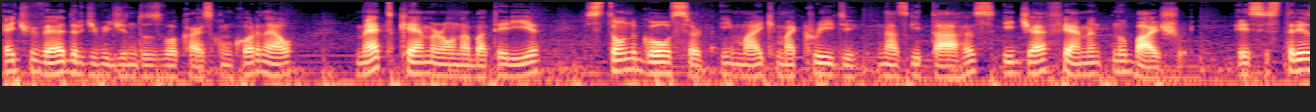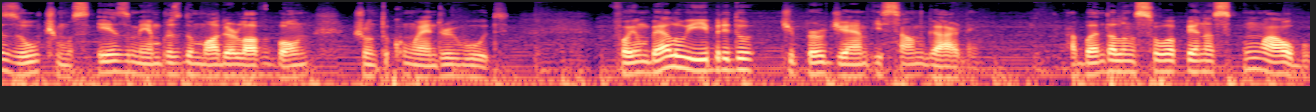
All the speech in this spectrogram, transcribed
Ed Vedder dividindo os vocais com Cornell, Matt Cameron na bateria Stone Gossard e Mike McCready nas guitarras e Jeff Ament no baixo, esses três últimos ex-membros do Mother Love Bone junto com Andrew Wood. Foi um belo híbrido de Pearl Jam e Soundgarden. A banda lançou apenas um álbum,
